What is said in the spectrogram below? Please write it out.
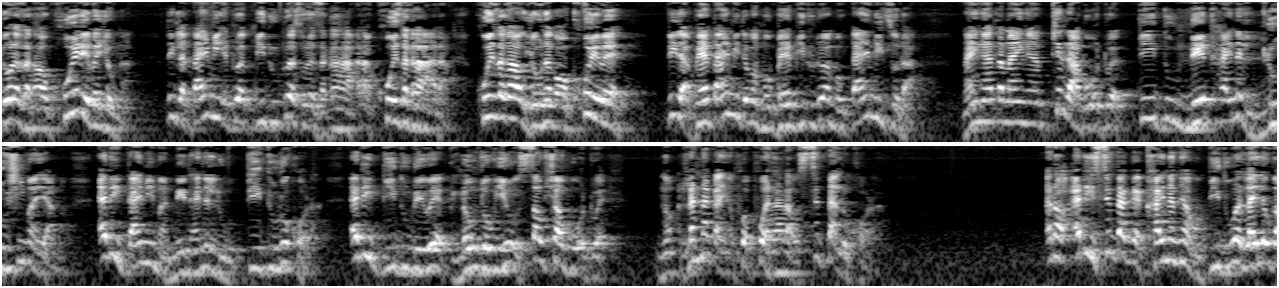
ပြောတဲ့စကားကိုခွေးတွေပဲယုံတာသိလားတိုင်းပြည်အတွက်ပြည်သူအတွက်ဆိုတဲ့စကားဟာအဲ့ဒါခွေးစကားအဲ့ဒါခွေးစကားကိုယုံတဲ့ကောင်ခွေးပဲသိလားဘယ်တိုင်းပြည်တော့မဟုတ်ဘယ်ပြည်သူတော့မဟုတ်တိုင်းပြည်ဆိုတာနိုင်ငံတနိုင်ငံဖြစ်လာဖို့အတွက်ပြည်သူနေထိုင်တဲ့လူရှိမှရမှာအဲ့ဒီတိုင်းပြည်မှာနေထိုင်တဲ့လူကိုပြည်သူလို့ခေါ်တာအဲ့ဒီပြည်သူတွေရဲ့လုံခြုံရေးကိုစောက်ရှောက်ဖို့အတွက်နော်လက်နက်ကင်အဖွဲ့ဖွဲ့ထားတာကိုစစ်တပ်လို့ခေါ်တာ အဲ့တော့အဲ့ဒီစစ်တပ်ကခိုင်းနှမြောက်ကိုပြည်သူကလိုက်လောက်က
